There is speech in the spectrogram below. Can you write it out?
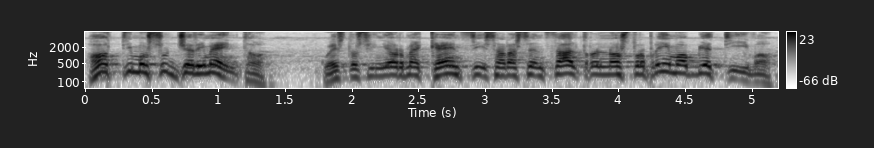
Ottimo suggerimento. Questo signor Mackenzie sarà senz'altro il nostro primo obiettivo.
